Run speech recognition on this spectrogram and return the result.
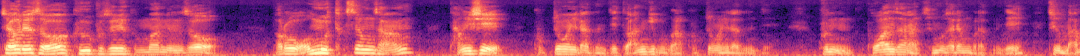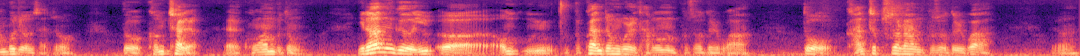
제가 그래서 그 부서에 근무하면서 바로 업무 특성상 당시 국정원이라든지 또 안기부가 국정원이라든지 군 보안사나 기무사령부라든지 지금 안보조사죠. 또 검찰, 공안부 등 이러한 그 어, 음, 북한 정보를 다루는 부서들과 또 간첩 수사를 하는 부서들과 어,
